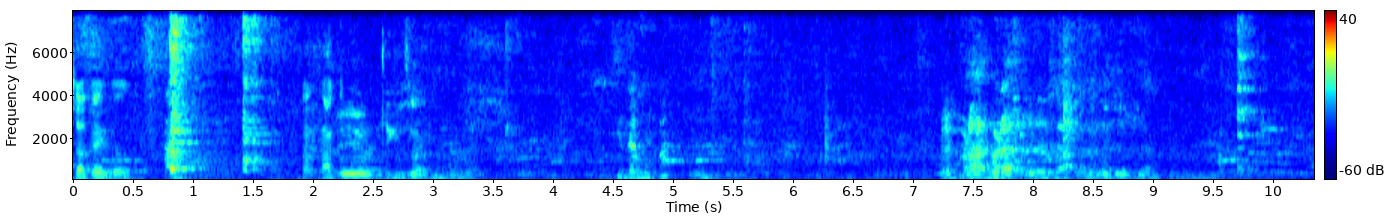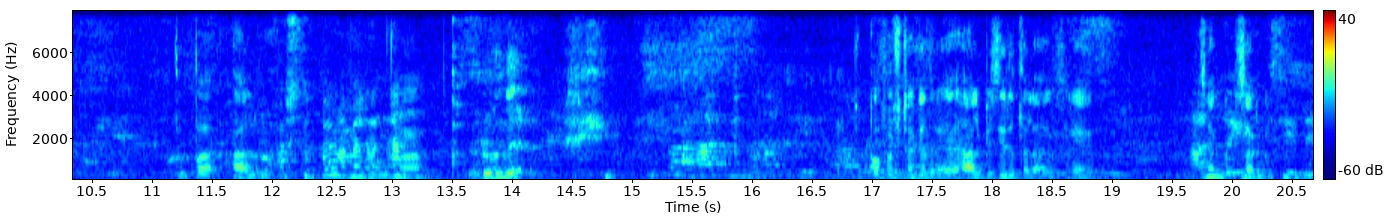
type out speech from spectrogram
ಸಾಕಾಯ್ತು. ಇದಾಗಪ್ಪ ತುಪ್ಪ ಹಾಲು. ಫಸ್ಟ್ ತುಪ್ಪ ಆಮೇಲೆ ಹಾಲ ಒಂದೇ. ತುಪ್ಪ ಫಸ್ಟ್ ಹಾಕಿದ್ರೆ ಹಾಲು ಬಿಸಿ ಇರುತ್ತಲ್ಲ ಸರಿ ಸರಿಯಾಗುತ್ತೆ ಸಾಕು ಸಾಕು. ಬಿಸಿ ಇದೆ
